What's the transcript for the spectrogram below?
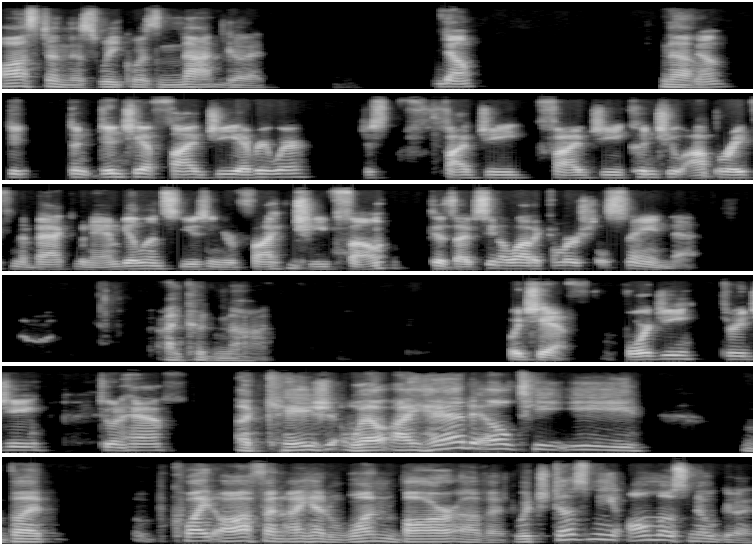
Austin this week was not good. No, No. no. Did, didn't you have 5G everywhere? Just 5G, 5G. Couldn't you operate from the back of an ambulance using your 5G phone? Because I've seen a lot of commercials saying that. I could not. What'd you have? 4G, 3G, two and a half? Occasion well, I had LTE, but quite often I had one bar of it, which does me almost no good.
